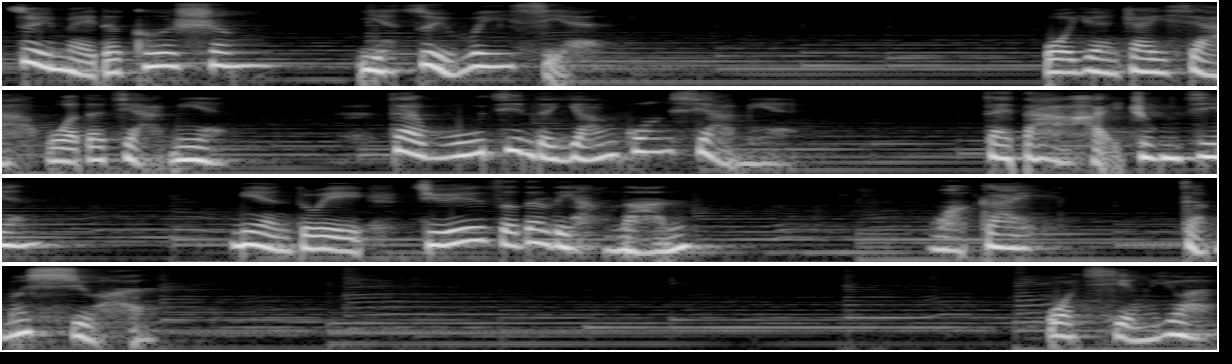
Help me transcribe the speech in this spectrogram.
最美的歌声也最危险。我愿摘下我的假面，在无尽的阳光下面，在大海中间，面对抉择的两难，我该怎么选？我情愿。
